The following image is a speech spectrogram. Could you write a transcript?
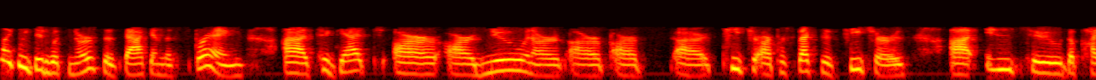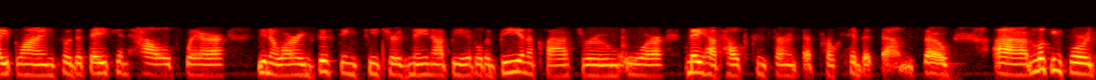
like we did with nurses back in the spring, uh, to get our our new and our our our, our teacher our prospective teachers uh, into the pipeline so that they can help where you know, our existing teachers may not be able to be in a classroom or may have health concerns that prohibit them. So uh, I'm looking forward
